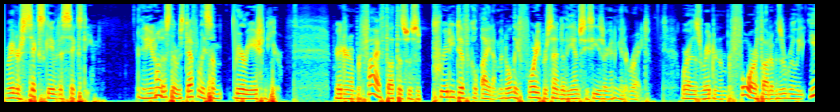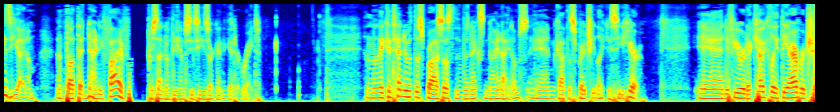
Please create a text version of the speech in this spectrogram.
Rater 6 gave it a 60. And you notice there was definitely some variation here. Rater number 5 thought this was a pretty difficult item, and only 40% of the MCCs are going to get it right. Whereas Rater number 4 thought it was a really easy item, and thought that 95% of the MCCs are going to get it right. And then they continued with this process through the next nine items and got the spreadsheet like you see here. And if you were to calculate the average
